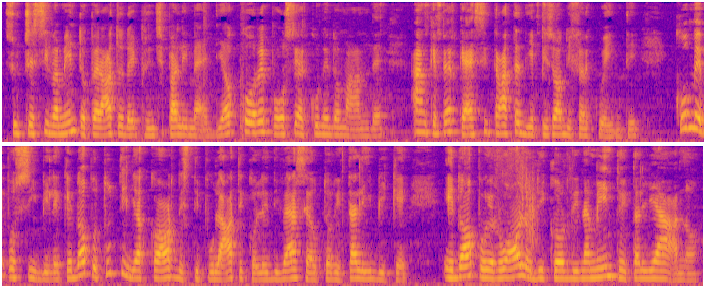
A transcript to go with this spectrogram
successivamente operato dai principali media, occorre porsi alcune domande, anche perché si tratta di episodi frequenti. Come è possibile che dopo tutti gli accordi stipulati con le diverse autorità libiche e dopo il ruolo di coordinamento italiano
